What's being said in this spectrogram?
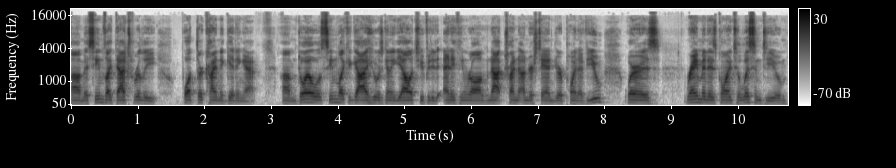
Um, it seems like that's really what they're kind of getting at. Um, Doyle seemed like a guy who was going to yell at you if you did anything wrong, not trying to understand your point of view, whereas Raymond is going to listen to you,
